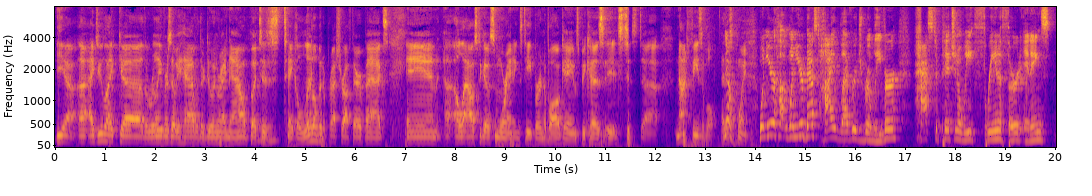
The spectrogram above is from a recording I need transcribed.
Yeah, uh, I do like uh, the relievers that we have, what they're doing right now, but to take a little bit of pressure off their backs and uh, allow us to go some more innings deeper into ball games because it's just uh, not feasible at this point. When your when your best high leverage reliever has to pitch in a week three and a third innings,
